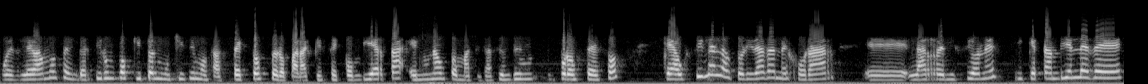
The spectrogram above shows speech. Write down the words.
pues le vamos a invertir un poquito en muchísimos aspectos, pero para que se convierta en una automatización de un proceso que auxilie a la autoridad a mejorar eh, las remisiones y que también le dé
